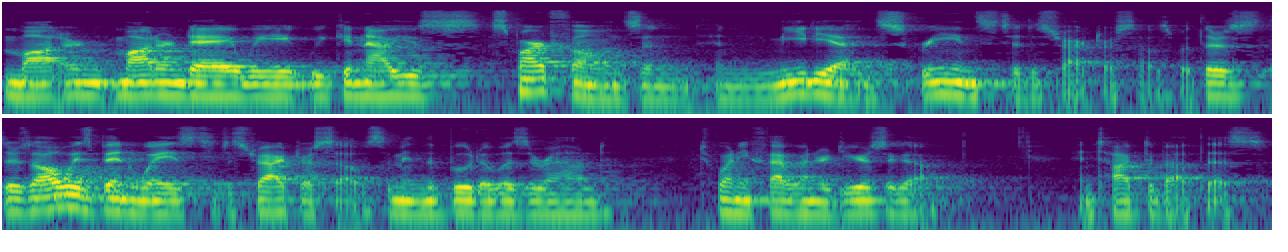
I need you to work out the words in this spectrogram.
modern modern day we, we can now use smartphones and, and media and screens to distract ourselves. But there's there's always been ways to distract ourselves. I mean the Buddha was around twenty five hundred years ago. and talked about this.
